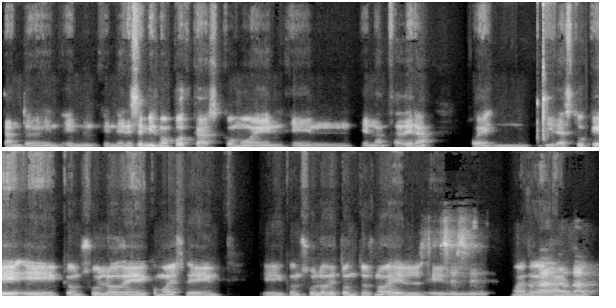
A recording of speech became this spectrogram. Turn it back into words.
tanto en, ese mismo podcast como en, Lanzadera, dirás tú que eh, consuelo de, ¿cómo es? De consuelo de tontos, ¿no? El, sí, sí. total, total.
